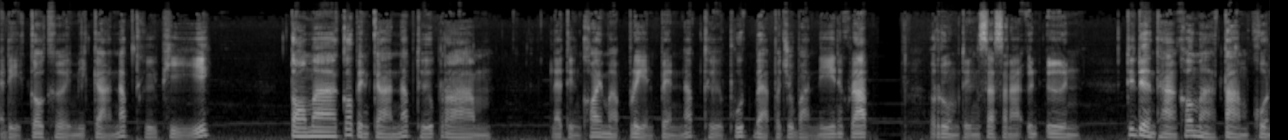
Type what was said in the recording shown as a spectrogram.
อดีตก็เคยมีการนับถือผี ต่อมาก็เป็นการนับถือพราหมณ์และถึงค่อยมาเปลี่ยนเป็นนับถือพุทธแบบปัจจุบันนี้นะครับ รวมถึงศาสนาอื่นๆ ที่เดินทางเข้ามาตามคน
